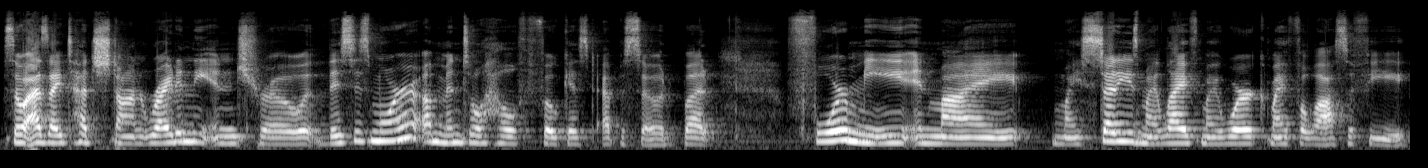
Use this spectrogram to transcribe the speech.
So, as I touched on right in the intro, this is more a mental health focused episode, but for me in my my studies, my life, my work, my philosophy,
